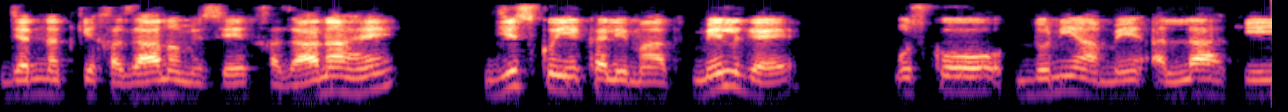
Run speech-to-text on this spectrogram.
جنت کے خزانوں میں سے خزانہ ہے۔ جس کو یہ کلمات مل گئے، اس کو دنیا میں اللہ کی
